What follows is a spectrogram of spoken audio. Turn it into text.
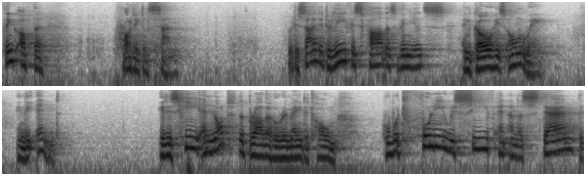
Think of the prodigal son who decided to leave his father's vineyards and go his own way. In the end, it is he and not the brother who remained at home who would fully receive and understand the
